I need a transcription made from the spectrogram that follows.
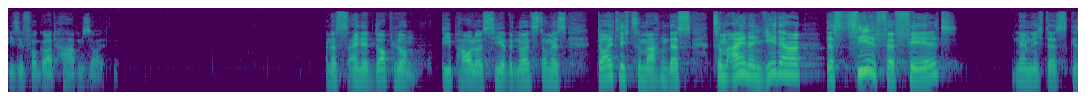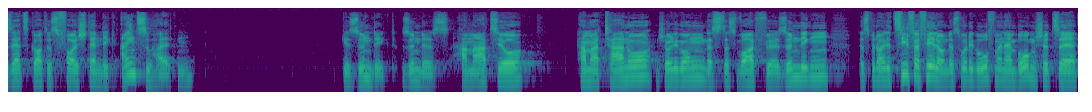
die sie vor Gott haben sollten. Und das ist eine Doppelung, die Paulus hier benutzt, um es deutlich zu machen, dass zum einen jeder das Ziel verfehlt, nämlich das Gesetz Gottes vollständig einzuhalten, gesündigt. Sünde ist Hamatio, Hamatano, Entschuldigung, das ist das Wort für sündigen. Das bedeutet Zielverfehlung. Das wurde gerufen, wenn ein Bogenschütze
